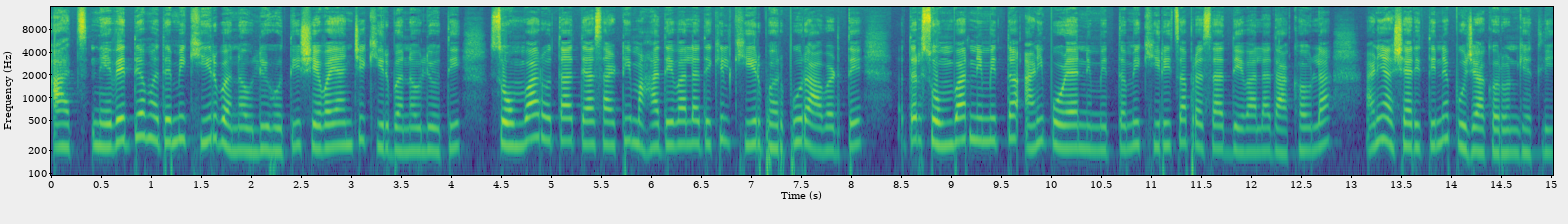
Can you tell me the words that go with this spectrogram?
आज नैवेद्यामध्ये मी खीर बनवली होती शेवयांची खीर बनवली होती. सोमवार होता त्यासाठी महादेवाला देखील खीर भरपूर आवडते. तर सोमवार निमित्त आणि पोळ्यानिमित्त मी खिरीचा प्रसाद देवाला दाखवला आणि अशा रीतीने पूजा करून घेतली.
